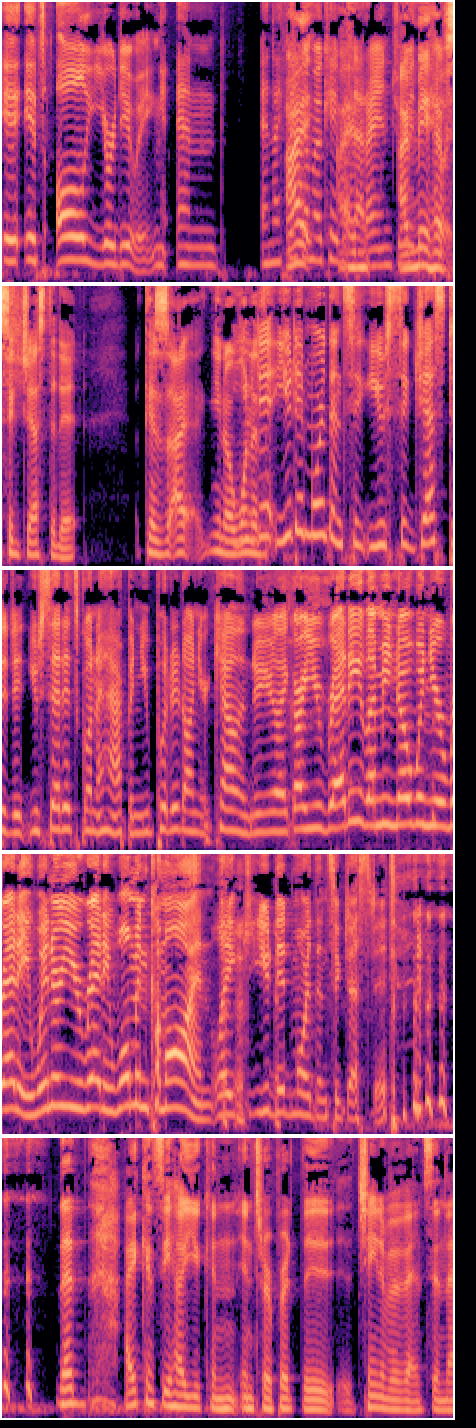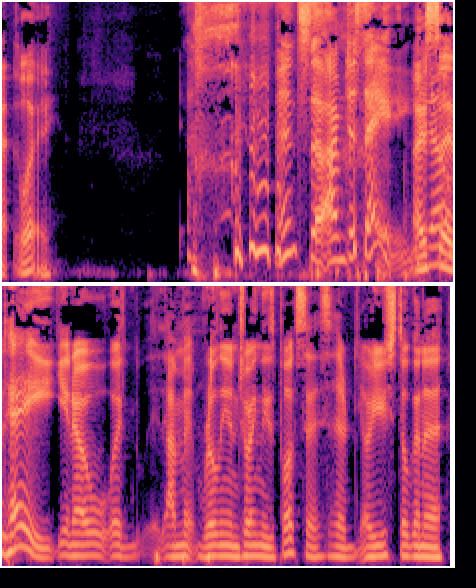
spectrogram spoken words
it, it's all you're doing and and I think I, am okay with I, that. I enjoy. It. I may have push. suggested it because I, you know, one you of did, you did more than su- you suggested it. You said it's going to happen. You put it on your calendar. You're like, "Are you ready? Let me know when you're ready. When are you ready, woman? Come on!" Like you did more than suggested. that I can see how you can interpret the chain of events in that way. and so I'm just saying. I know? said, "Hey, you know, I'm really enjoying these books." I said, "Are you still gonna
